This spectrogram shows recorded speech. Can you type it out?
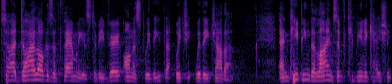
So our dialogue as a family is to be very honest with, each, with each other and keeping the lines of communication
